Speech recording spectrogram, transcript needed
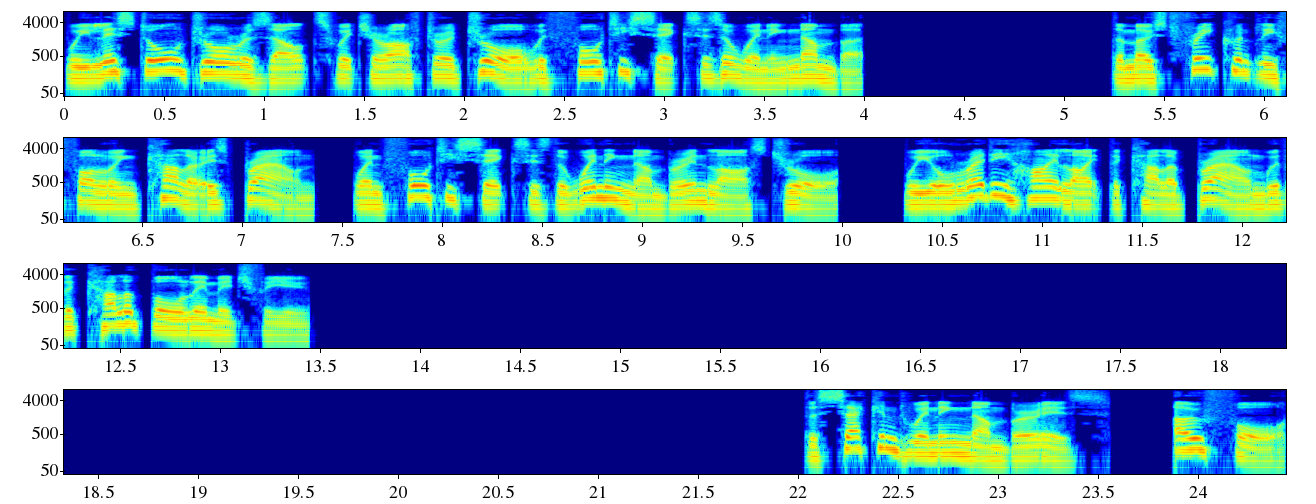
We list all draw results which are after a draw with 46 as a winning number. The most frequently following color is brown, when 46 is the winning number in last draw. We already highlight the color brown with a color ball image for you. The second winning number is 04.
